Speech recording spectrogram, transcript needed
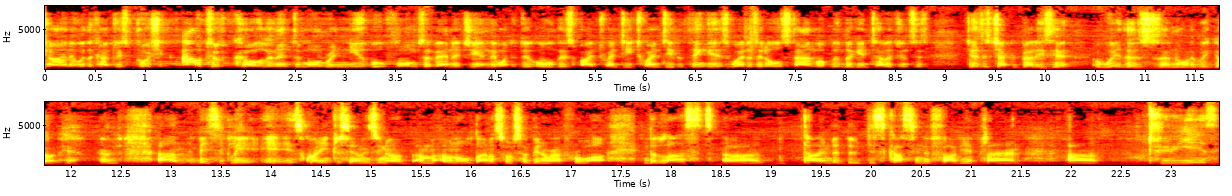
China with the country's push out of coal and into more renewable forms of energy, and they want to do all this by 2020. The thing is, where does it all stand? Well, Bloomberg Intelligence is. Joseph Jacobelli's here with us, and what have we got here? Um, basically, it's quite interesting. I mean, as you know, I'm, I'm, an old dinosaur, so I've been around for a while. The last uh, time that they're discussing the five-year plan, uh, two years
